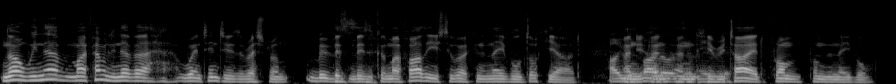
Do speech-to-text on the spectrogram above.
No, we never. My family never went into the restaurant business? business because my father used to work in the naval dockyard, Oh, and, and, and he retired from from the naval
